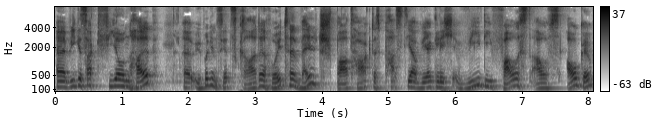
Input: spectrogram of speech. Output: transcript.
äh, wie gesagt, viereinhalb. Äh, übrigens jetzt gerade heute Weltspartag, das passt ja wirklich wie die Faust aufs Auge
